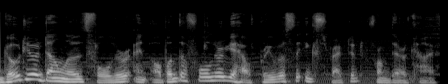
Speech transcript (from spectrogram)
Go to your Downloads folder and open the folder you have previously extracted from the archive.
